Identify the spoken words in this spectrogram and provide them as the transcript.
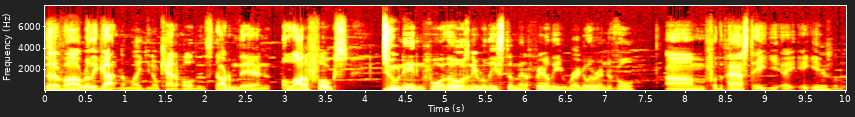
that have uh, really gotten him like you know catapulted stardom there. And a lot of folks tune in for those, and he released them at a fairly regular interval um, for the past eight eight, eight years. What is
